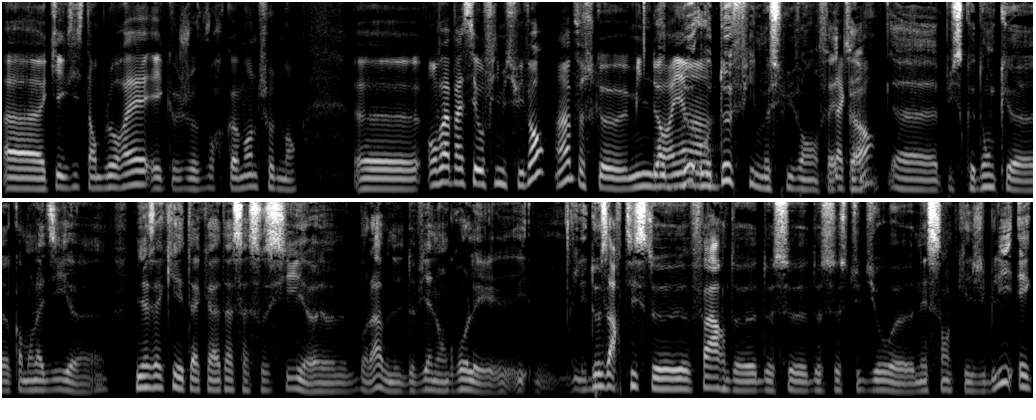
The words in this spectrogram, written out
euh, qui existe en Blu-ray et que je vous recommande chaudement. Euh, on va passer au film suivant, hein, parce que mine de aux rien. Deux, aux deux films suivants en fait. D'accord. Euh, puisque donc, euh, comme on l'a dit, Miyazaki et Takahata s'associent, voilà, deviennent en gros les les deux artistes phares de, de ce de ce studio naissant qui est Ghibli. Et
